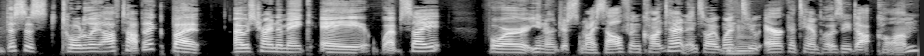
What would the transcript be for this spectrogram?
this is totally off topic, but I was trying to make a website for you know just myself and content, and so I went Mhm. to ericatamposi.com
